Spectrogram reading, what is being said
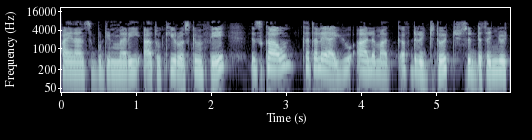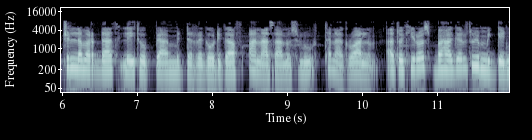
ፋይናንስ ቡድን መሪ አቶ ኪሮስ ክንፌ እስካሁን ከተለያዩ ዓለም አቀፍ ድርጅቶች ስደተኞችን ለመርዳት ለኢትዮጵያ የሚደረገው ድጋፍ አናሳ ነው ሲሉ ተናግረዋል። አቶ ኪሮስ በሀገሪቱ የሚገኙ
